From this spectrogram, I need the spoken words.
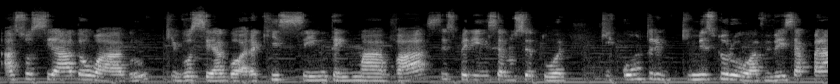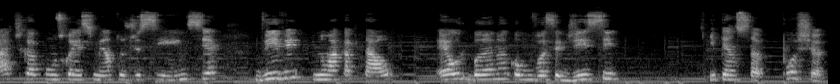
associado ao agro, que você agora que sim tem uma vasta experiência no setor, que, que misturou a vivência prática com os conhecimentos de ciência, vive numa capital, é urbana, como você disse, e pensa, poxa,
